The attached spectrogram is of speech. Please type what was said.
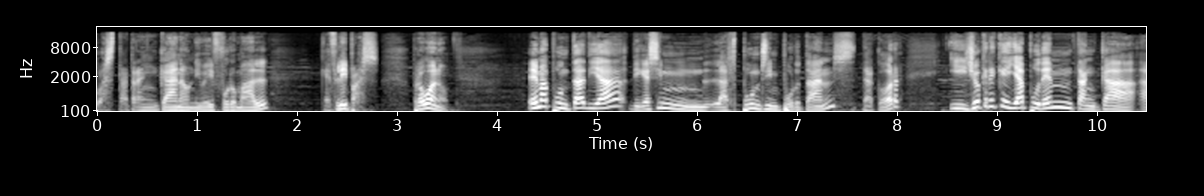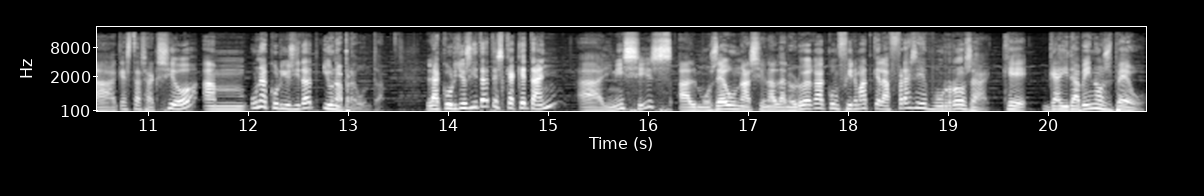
t'ho està trencant a un nivell formal que flipes. Però bueno, hem apuntat ja, diguéssim, les punts importants, d'acord? I jo crec que ja podem tancar eh, aquesta secció amb una curiositat i una pregunta. La curiositat és que aquest any, a inicis, el Museu Nacional de Noruega ha confirmat que la frase borrosa que gairebé no es veu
